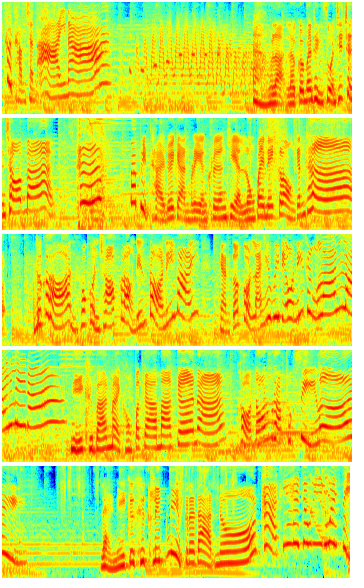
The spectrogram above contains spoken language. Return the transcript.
เธอทำฉันอายนะ เอาล่ะ แล้วก็มาถึงส่วนที่ฉันชอบมากฮึมา ปิดท้ายด้วยการเรียงเครื่องเขียนลงไปในกล่องกันเถอะทุกคนพวกคุณชอบกล่องดินสอนี่ไหมงั้นก็กดไลค์ให้วิดีโอนี้ถึงล้านไลค์เลยนะ นี่คือบ้านใหม่ของปากกามาร์เกอร์นะ ขอต้อนรับทุกสีเลย และนี่ก็คือคลิปหนีบกระดาษโน้ตด้วยสิ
